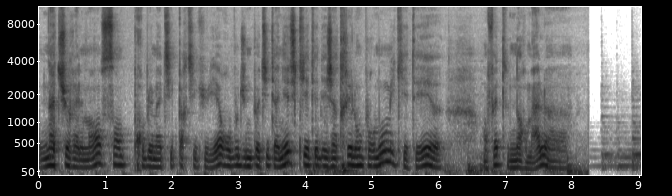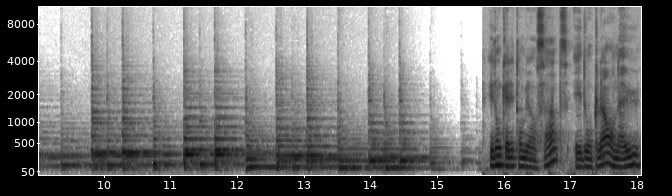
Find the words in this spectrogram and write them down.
naturellement, sans problématique particulière, au bout d'une petite année, ce qui était déjà très long pour nous, mais qui était euh, en fait normal. Euh. Et donc elle est tombée enceinte, et donc là on a eu,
